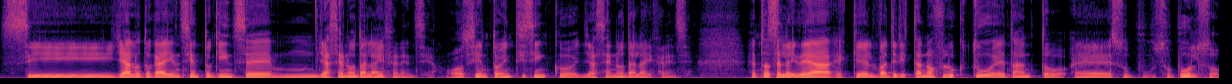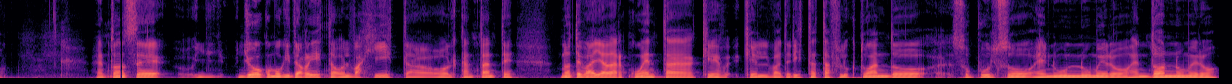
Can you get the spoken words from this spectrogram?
si ya lo tocáis en 115, mm, ya se nota la diferencia. O 125, ya se nota la diferencia. Entonces la idea es que el baterista no fluctúe tanto eh, su, pulso. Entonces yo como guitarrista o el bajista o el cantante no te vaya a dar cuenta que, que, el baterista está fluctuando su pulso en un número, en dos números.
